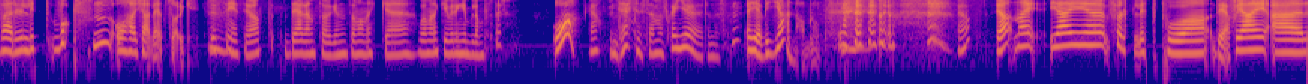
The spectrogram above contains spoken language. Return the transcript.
være litt voksen og ha kjærlighetssorg. Det sies jo at det er den sorgen som man ikke, hvor man ikke bringer blomster. Å! Men det syns jeg man skal gjøre, nesten. Jeg vil gjerne ha blomster. ja. Nei, jeg eh, følte litt på det. For jeg er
